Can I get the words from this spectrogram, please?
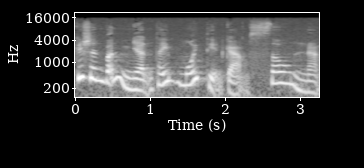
Kitchen vẫn nhận thấy mối thiện cảm sâu nặng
